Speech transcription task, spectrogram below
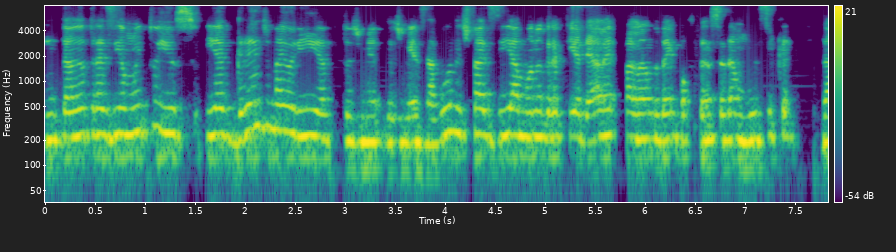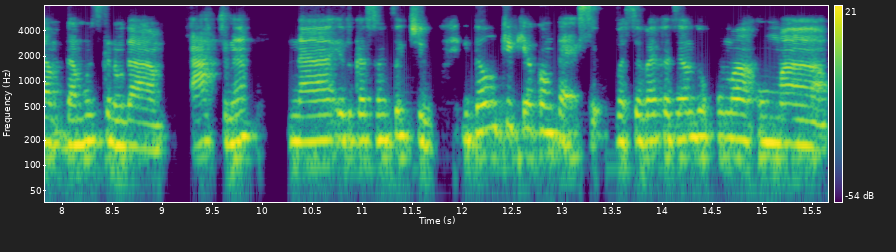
então eu trazia muito isso. E a grande maioria dos meus, das minhas alunas fazia a monografia dela falando da importância da música, da, da música não, da arte, né? na educação infantil. Então, o que, que acontece? Você vai fazendo uma. uma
